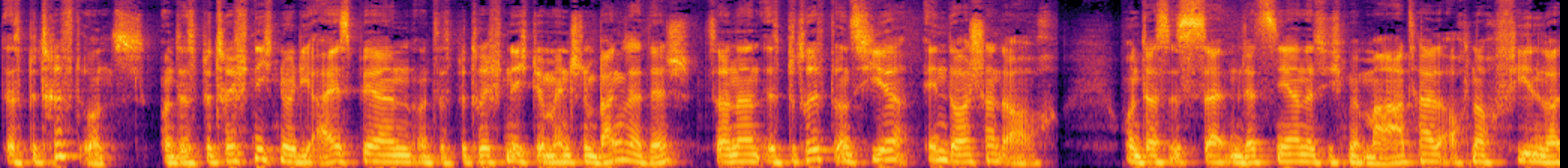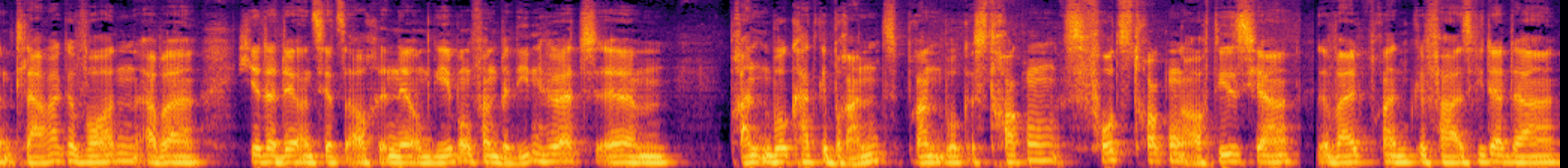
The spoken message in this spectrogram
das betrifft uns. Und das betrifft nicht nur die Eisbären und das betrifft nicht nur Menschen in Bangladesch, sondern es betrifft uns hier in Deutschland auch. Und das ist seit dem letzten Jahr natürlich mit Martal auch noch vielen Leuten klarer geworden. Aber jeder, der uns jetzt auch in der Umgebung von Berlin hört, ähm, Brandenburg hat gebrannt. Brandenburg ist trocken, ist furztrocken, auch dieses Jahr. Waldbrandgefahr ist wieder da.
